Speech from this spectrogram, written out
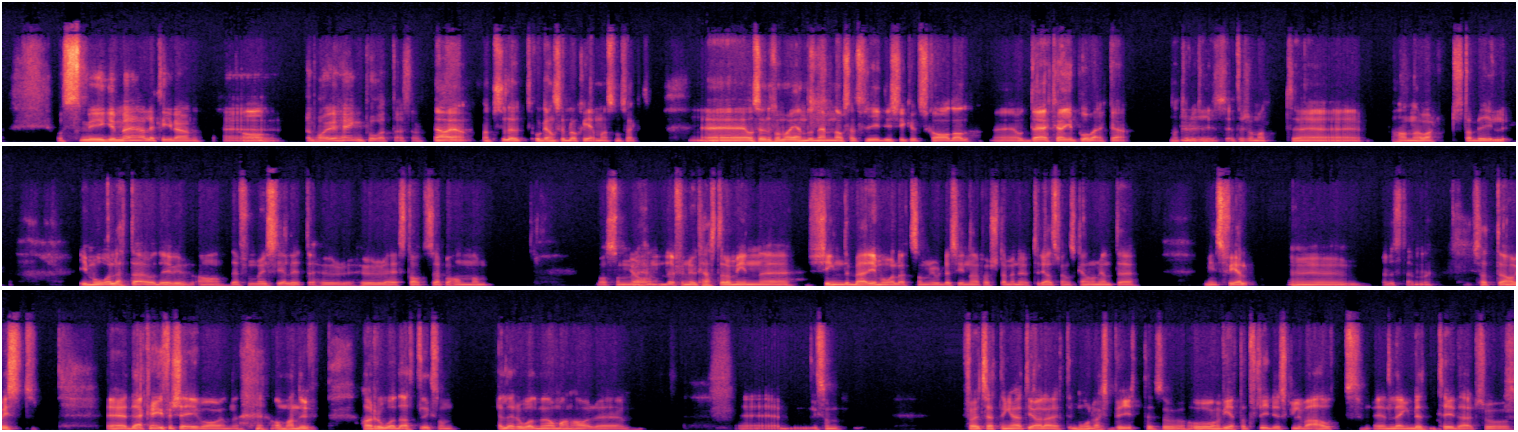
och smyger med lite grann. Eh, ja. De har ju häng på det alltså. Ja, ja, absolut. Och ganska bra schema som sagt. Mm. Eh, och sen får man ju ändå nämna också att Friedrich gick ut skadad eh, och det kan ju påverka naturligtvis mm. eftersom att eh, han har varit stabil i målet där och det, är, ja, det får man ju se lite hur, hur status är på honom. Vad som ja. händer, för nu kastar de in Kindberg i målet som gjorde sina första minuter i Allsvenskan om jag inte minns fel. Ja, det stämmer. Så att ja visst, det kan ju för sig vara en, om man nu har råd att liksom, eller råd, men om man har eh, eh, liksom förutsättningar att göra ett målvaktsbyte så, och man vet att Friedrich skulle vara out en längre tid här så,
